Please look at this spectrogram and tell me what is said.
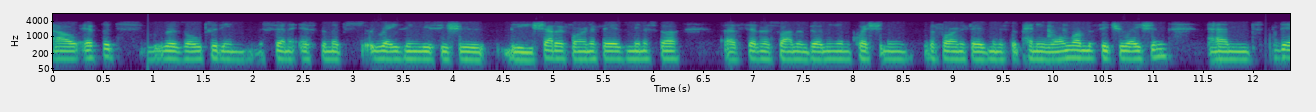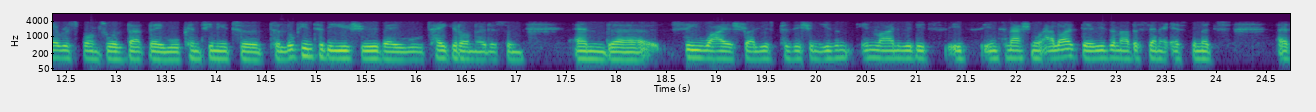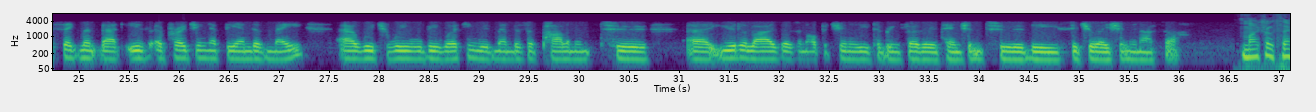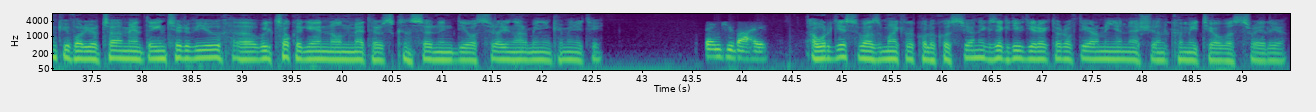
Our efforts resulted in Senate estimates raising this issue. The Shadow Foreign Affairs Minister, uh, Senator Simon Birmingham, questioning the Foreign Affairs Minister Penny Wong on the situation, and their response was that they will continue to, to look into the issue, they will take it on notice and and uh, see why Australia's position isn't in line with its its international allies. There is another Senate estimates a segment that is approaching at the end of May, uh, which we will be working with members of parliament to uh, utilise as an opportunity to bring further attention to the situation in Artsakh. Michael, thank you for your time and the interview. Uh, we'll talk again on matters concerning the Australian Armenian community. Thank you, Vahe. Our guest was Michael Kolokossian, Executive Director of the Armenian National Committee of Australia։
